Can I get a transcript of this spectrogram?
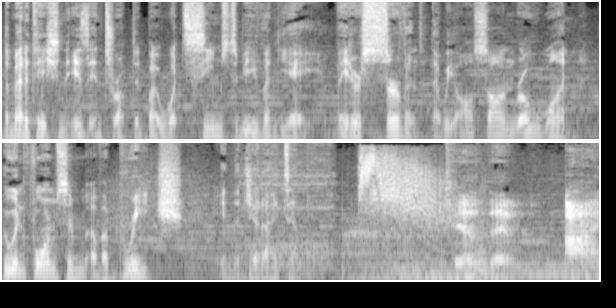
The meditation is interrupted by what seems to be Vaneé, Vader's servant that we all saw in Rogue One, who informs him of a breach in the Jedi Temple. Tell them I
